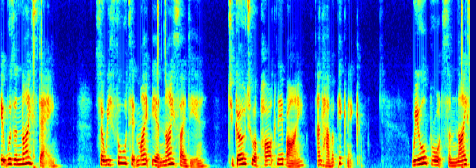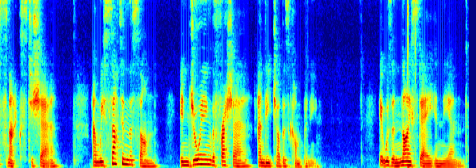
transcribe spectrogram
It was a nice day, so we thought it might be a nice idea to go to a park nearby and have a picnic. We all brought some nice snacks to share, and we sat in the sun, enjoying the fresh air and each other's company. It was a nice day in the end.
